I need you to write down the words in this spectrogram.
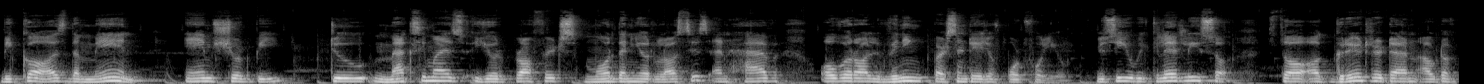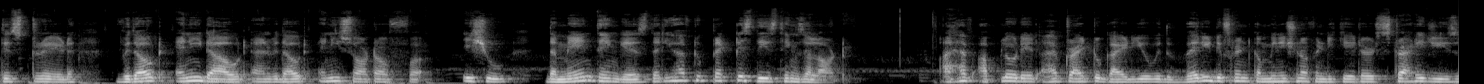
because the main aim should be to maximize your profits more than your losses and have overall winning percentage of portfolio. You see, we clearly saw, saw a great return out of this trade without any doubt and without any sort of uh, issue the main thing is that you have to practice these things a lot. I have uploaded i have tried to guide you with very different combination of indicators strategies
